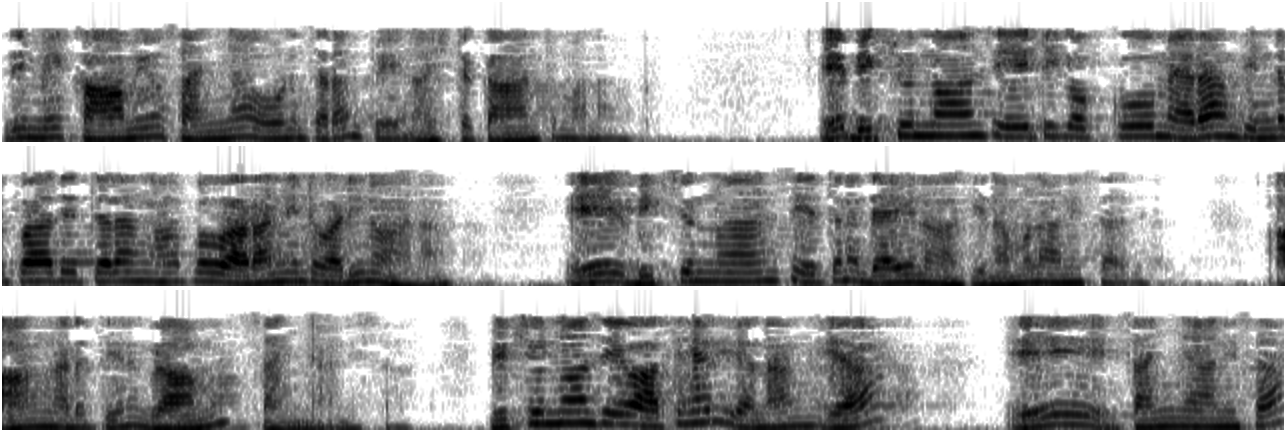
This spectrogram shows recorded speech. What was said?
ඉතින් මේ කාමිය සංඥා ඕන තරම් පේනවා ඉෂ්ඨකාන්ත මනාප. ඒ භික්ෂුන් වහන්සේ ඒ ටික ඔක්කොම අරන් පින්නපාතේ තරම් ආපහු අරන්නට වඩිනවා නම් ඒ භික්ෂුන් වහන්සේ එතන දැවෙනවා කියන මොන අනිසාද? ආන් අර තියෙන ග්‍රාම සංඥා නිසා. භික්ෂුන් වහන්සේ ඒව අතහැරියා නම් එයා ඒ සංඥා නිසා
